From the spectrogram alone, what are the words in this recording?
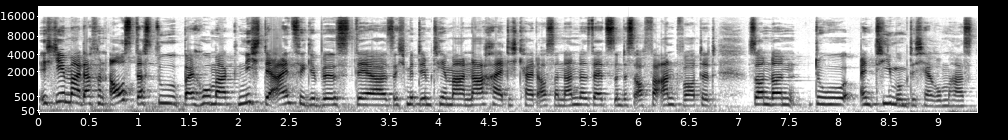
Ich gehe mal davon aus, dass du bei HOMAG nicht der Einzige bist, der sich mit dem Thema Nachhaltigkeit auseinandersetzt und es auch verantwortet, sondern du ein Team um dich herum hast.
